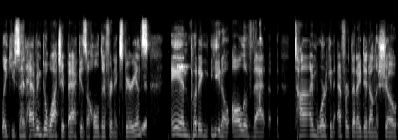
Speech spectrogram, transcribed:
like you said, having to watch it back is a whole different experience. Yeah and putting you know all of that time work and effort that i did on the show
